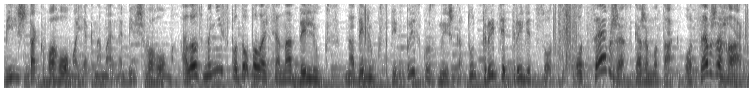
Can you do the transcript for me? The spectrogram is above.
більш так вагомо, як на мене, більш вагомо. Але от мені сподобалося на делюкс. На делюкс підписку знижка тут 33%. Оце вже, скажімо так, оце вже гарно.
